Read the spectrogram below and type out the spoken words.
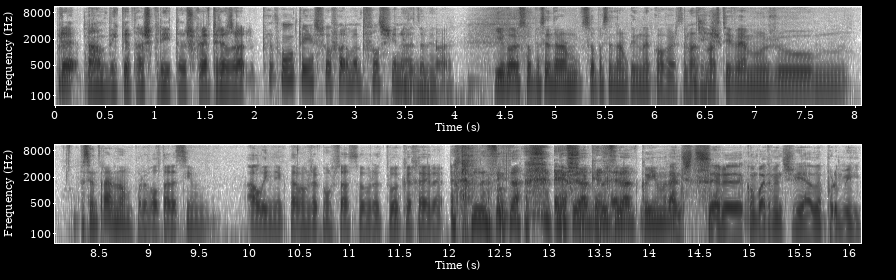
Para, não, dedica-te à escrita, escreve três horas. Cada um tem a sua forma de funcionar. Exatamente. é? E agora, só para, centrar, só para centrar um bocadinho na conversa, nós, nós tivemos o. Para centrar, não, para voltar assim à linha que estávamos a conversar sobre a tua carreira na cidade, na cidade, na cidade de Coimbra. Antes de ser eh, completamente desviada por mim,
